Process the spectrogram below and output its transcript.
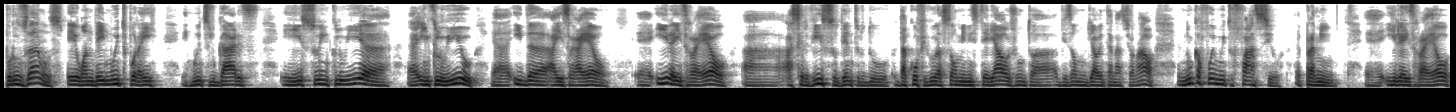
Por uns anos eu andei muito por aí, em muitos lugares, e isso incluía, uh, incluiu uh, ida a Israel. Uh, ir a Israel a, a, serviço dentro do, da configuração ministerial junto à Visão Mundial Internacional nunca foi muito fácil para mim. É, ir a Israel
